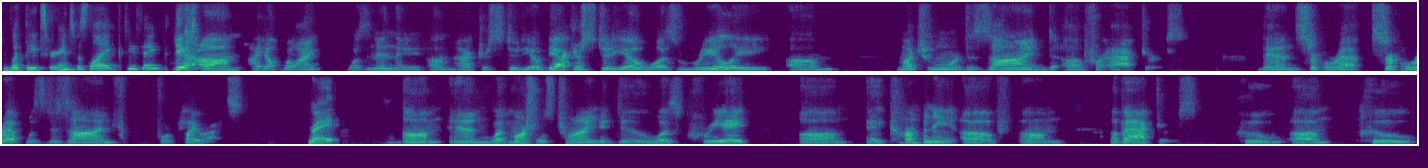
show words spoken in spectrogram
what the experience was like? Do you think? Yeah, um, I don't. Well, I wasn't in the um, actor's studio. The actor's studio was really um, much more designed uh, for actors than Circle Rep. Circle Rep was designed for playwrights. Right. Um, and what Marshall was trying to do was create um, a company of, um, of actors who, um, who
